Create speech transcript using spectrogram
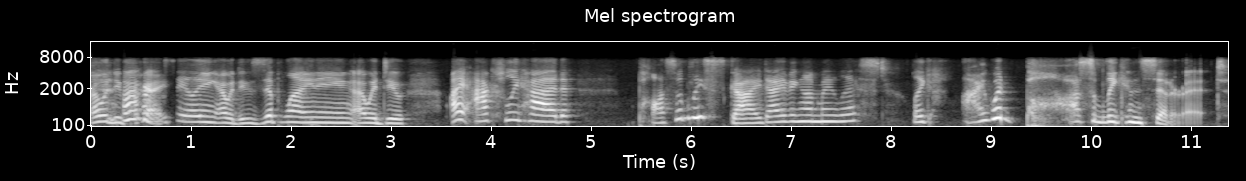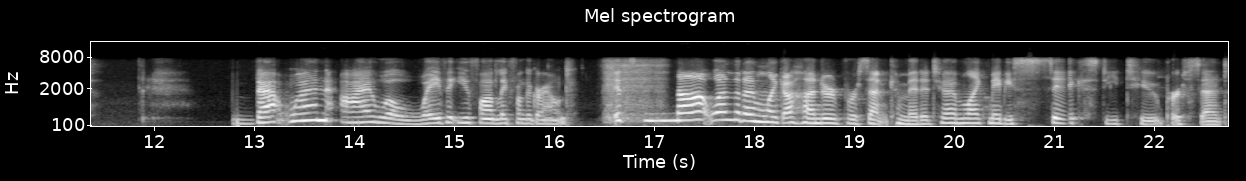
I would do Okay. parasailing. I would do ziplining. I would do. I actually had possibly skydiving on my list. Like, I would possibly consider it. That one, I will wave at you fondly from the ground. It's not one that I'm like 100% committed to. I'm like maybe 62%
